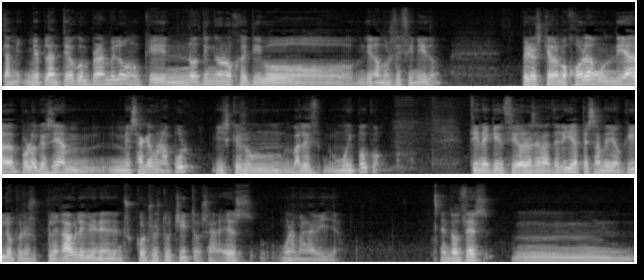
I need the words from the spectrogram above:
también me planteo comprármelo aunque no tenga un objetivo, digamos, definido. Pero es que a lo mejor algún día, por lo que sea, me saque un apuro. Y es que es un, vale muy poco. Tiene 15 horas de batería, pesa medio kilo, pero es plegable, viene con su estuchito, o sea, es una maravilla. Entonces, mm,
